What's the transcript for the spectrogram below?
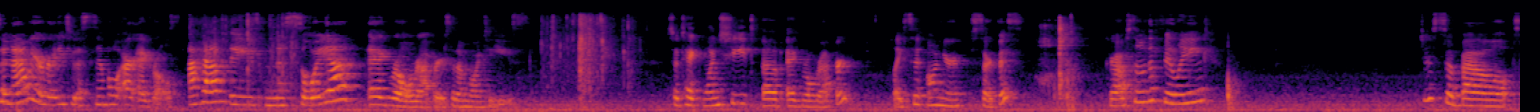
So now we are ready to assemble our egg rolls. I have these Nasoya egg roll wrappers that I'm going to use. So take one sheet of egg roll wrapper, place it on your surface, grab some of the filling, just about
